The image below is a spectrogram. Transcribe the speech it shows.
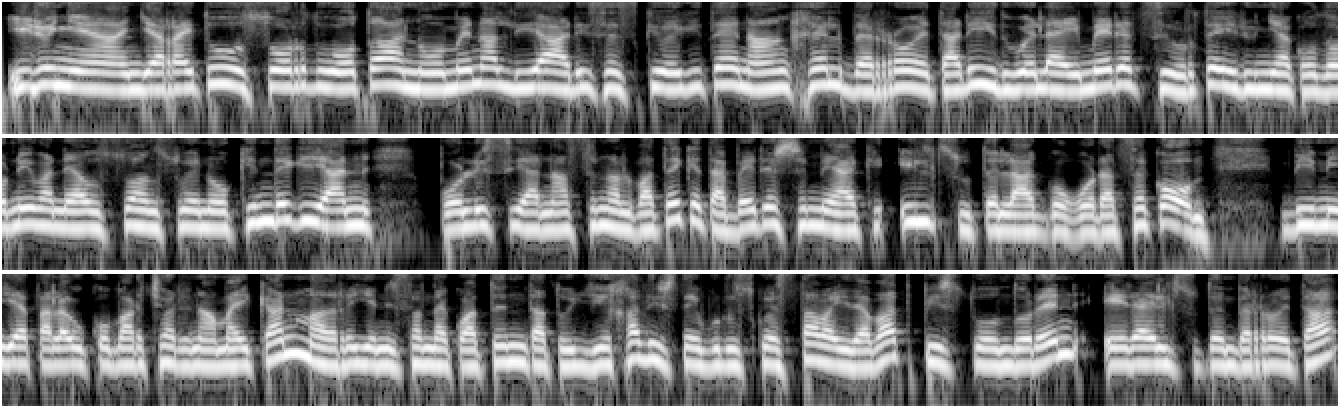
Iruñean jarraitu zordu ota nomenaldia ari zezkio egiten Angel Berroetari duela emeretzi urte Iruñako donibane auzoan zuen okindegian Polizia Nazional batek eta bere semeak hiltzutela gogoratzeko. 2008ko martxoaren amaikan Madrilen izandako atentatu jihadiste buruzko eztabaida bat piztu ondoren erail zuten berroeta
